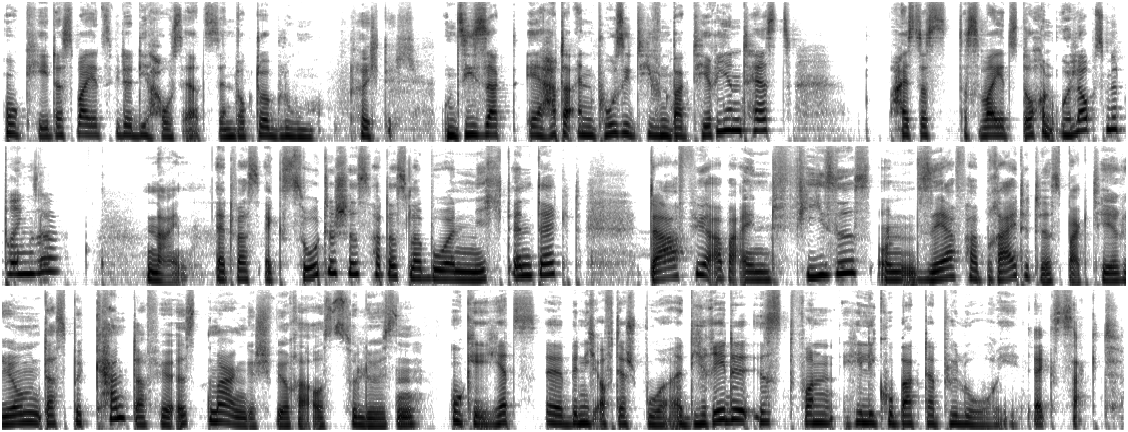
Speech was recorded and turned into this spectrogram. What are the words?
Okay, das war jetzt wieder die Hausärztin, Dr. Blum. Richtig. Und sie sagt, er hatte einen positiven Bakterientest. Heißt das, das war jetzt doch ein Urlaubsmitbringsel? Nein, etwas Exotisches hat das Labor nicht entdeckt, dafür aber ein fieses und sehr verbreitetes Bakterium, das bekannt dafür ist, Magengeschwüre auszulösen. Okay, jetzt äh, bin ich auf der Spur. Die Rede ist von Helicobacter pylori. Exakt.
